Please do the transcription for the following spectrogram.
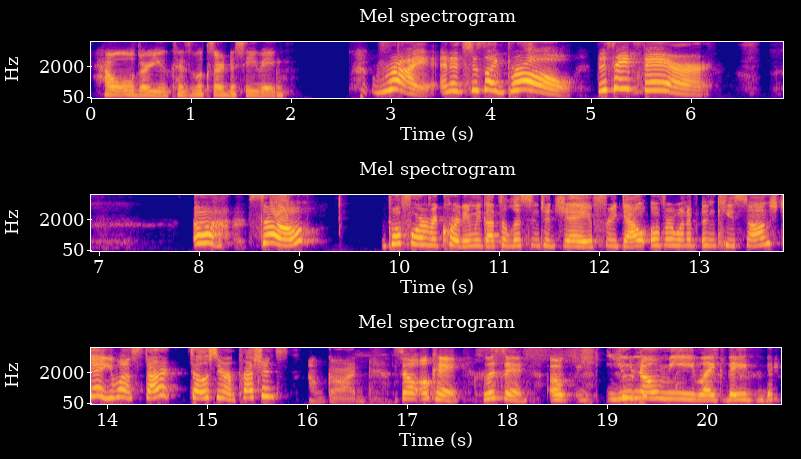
how old are you? Because looks are deceiving. Right. And it's just like, bro, this ain't fair. Ugh. So before recording, we got to listen to Jay freak out over one of Eun-ki's songs. Jay, you want to start? Tell us your impressions. Oh God. So okay, listen. Oh, you know me. Like they they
